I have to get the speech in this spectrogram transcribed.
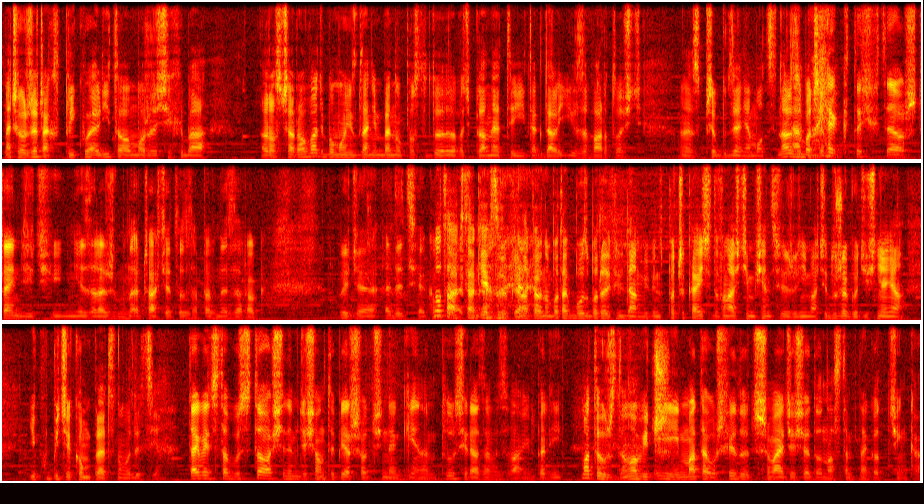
znaczy o rzeczach z prequeli, to może się chyba rozczarować, bo moim zdaniem będą po prostu dodawać planety i tak dalej i zawartość e, z przebudzenia mocy. No ale tak, zobaczymy. Jak ktoś chce oszczędzić i nie zależy mu na czasie, to zapewne za rok wyjdzie edycja No kompletna. tak, tak, jak zwykle, na pewno, bo tak było z Battlefieldami, więc poczekajcie 12 miesięcy, jeżeli macie dużego ciśnienia i kupicie kompletną edycję. Tak więc to był 171 odcinek GNM Plus i razem z wami byli Mateusz Zdanowicz. i Mateusz Fiudu. Trzymajcie się do następnego odcinka.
